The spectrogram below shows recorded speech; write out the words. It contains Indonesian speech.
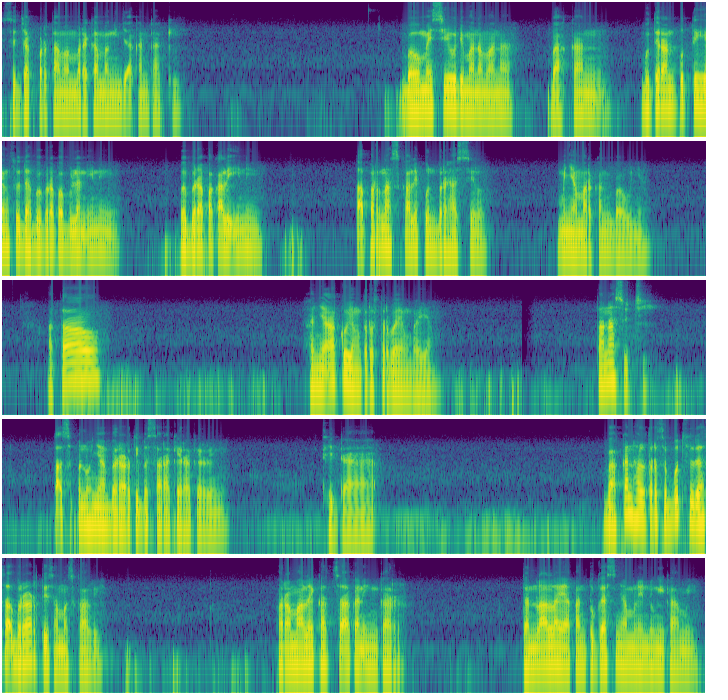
Sejak pertama mereka menginjakkan kaki. Bau mesiu di mana-mana, bahkan butiran putih yang sudah beberapa bulan ini, beberapa kali ini, tak pernah sekalipun berhasil menyamarkan baunya. Atau hanya aku yang terus terbayang-bayang. Tanah suci tak sepenuhnya berarti besar akhir-akhir ini. Tidak. Bahkan hal tersebut sudah tak berarti sama sekali. Para malaikat seakan ingkar dan lalai akan tugasnya melindungi kami.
